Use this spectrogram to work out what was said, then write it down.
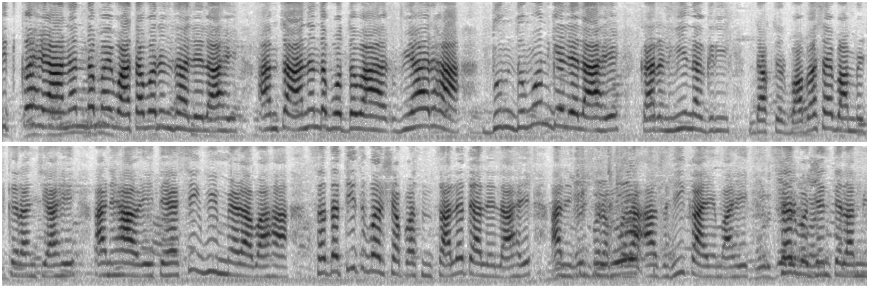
इतकं हे आनंदमय वातावरण झालेलं आहे. आमचा आनंद बौद्ध विहार विहार हा दुमदुमून गेलेला आहे. कारण ही नगरी डॉक्टर बाबासाहेब आंबेडकरांची आहे आणि हा ऐतिहासिक भीम मेळावा हा सदतीस वर्षापासून चालत आलेला आहे आणि ती परंपरा आजही कायम आहे. सर्व जनतेला मी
